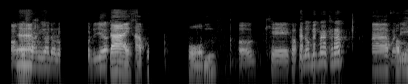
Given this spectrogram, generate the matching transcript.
ๆออกไปนะสร้างยอดดาวน์โหลดเยอะได้ครับ ผม โอเคขอบคุณน้องบิ๊กมากครับครับสวัสขอบดีคุณ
